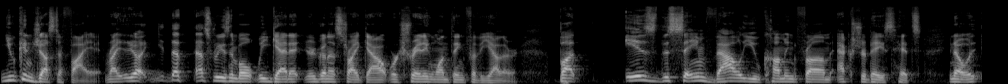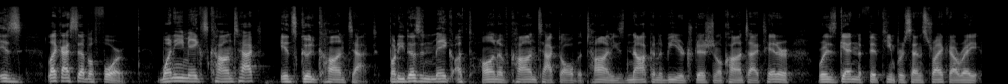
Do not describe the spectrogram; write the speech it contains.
you can justify it, right? You're like, that, that's reasonable. We get it. You're gonna strike out. We're trading one thing for the other. But is the same value coming from extra base hits? You know, is like I said before, when he makes contact, it's good contact, but he doesn't make a ton of contact all the time. He's not going to be your traditional contact hitter where he's getting a 15% strikeout rate,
